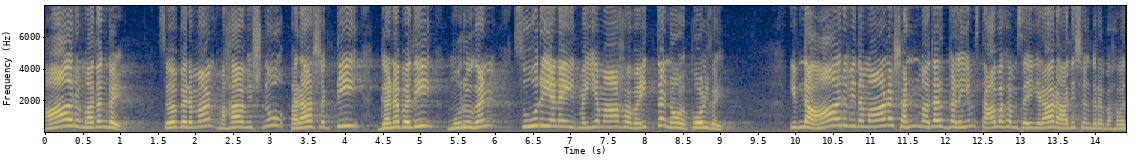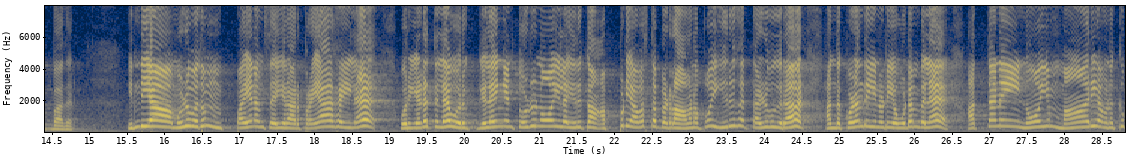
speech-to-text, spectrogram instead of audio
ஆறு மதங்கள். சிவபெருமான் மகாவிஷ்ணு பராசக்தி கணபதி முருகன் சூரியனை மையமாக வைத்த நோ கோள்கள். இந்த ஆறு விதமான ஷண்மதங்களையும் ஸ்தாபகம் செய்கிறார் ஆதிசங்கர பகவத்பாதர். இந்தியா முழுவதும் பயணம் செய்கிறார். பிரயாகையில் ஒரு இடத்துல ஒரு இளைஞன் தொழுநோயில் இருக்கான். அப்படி அவஸ்தைப்படுறான். அவனை போய் இருக தழுவுகிறார். அந்த குழந்தையினுடைய உடம்பில் அத்தனை நோயும் மாறி அவனுக்கு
